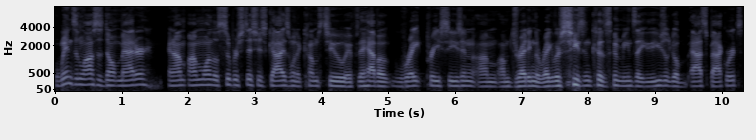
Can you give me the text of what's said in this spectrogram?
wins and losses don't matter. And I'm I'm one of those superstitious guys when it comes to if they have a great preseason, I'm I'm dreading the regular season because it means they usually go ass backwards.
